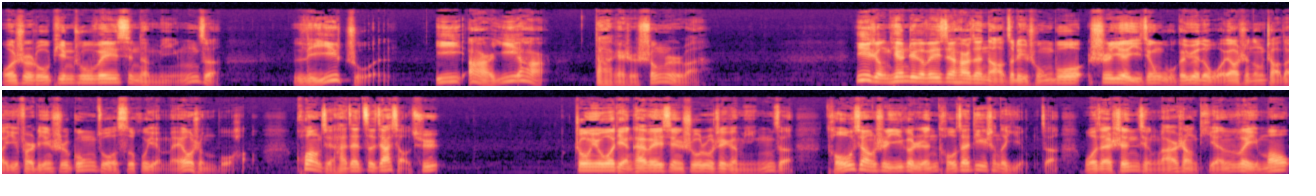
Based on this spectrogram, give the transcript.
我试图拼出微信的名字，李准，一二一二，大概是生日吧。一整天，这个微信号在脑子里重播。失业已经五个月的我，要是能找到一份临时工作，似乎也没有什么不好。况且还在自家小区。终于，我点开微信，输入这个名字，头像是一个人头在地上的影子。我在申请栏上填喂猫。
